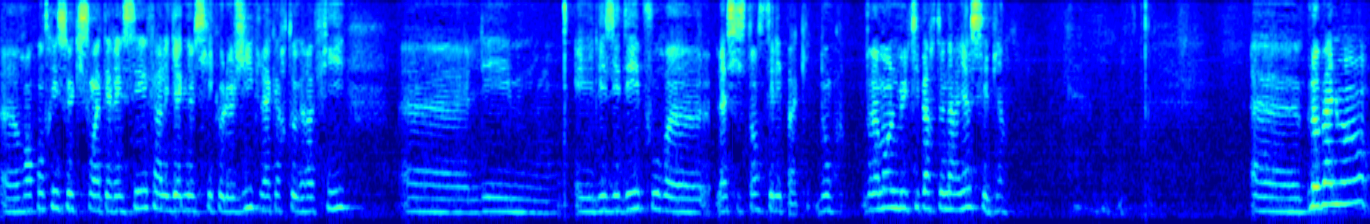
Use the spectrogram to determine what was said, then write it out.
rencontrer ceux qui sont intéressés, faire les diagnostics écologiques, la cartographie, et les aider pour l'assistance télépac. Donc, vraiment, le multipartenariat, c'est bien. Euh, globalement,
